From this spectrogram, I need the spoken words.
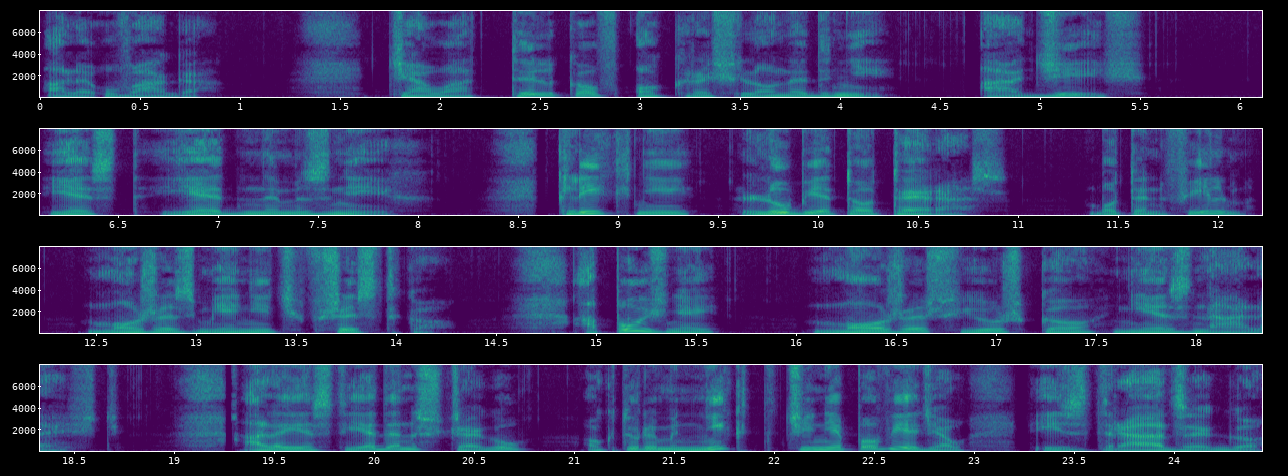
Ale uwaga, działa tylko w określone dni, a dziś jest jednym z nich. Kliknij Lubię to teraz, bo ten film może zmienić wszystko, a później możesz już go nie znaleźć. Ale jest jeden szczegół, o którym nikt ci nie powiedział i zdradzę go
